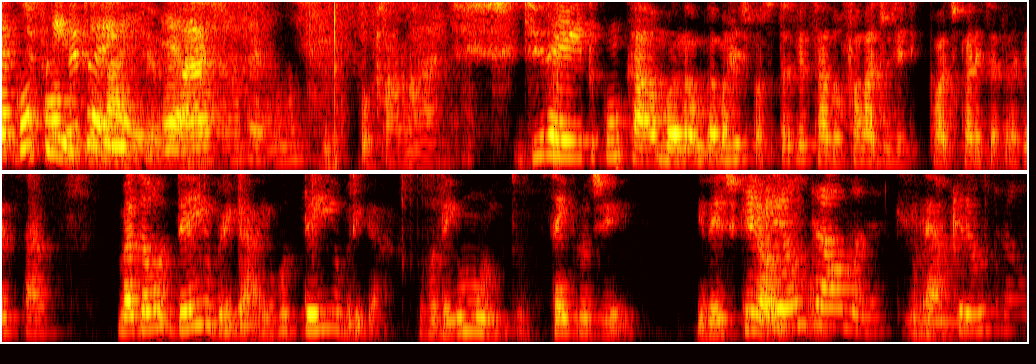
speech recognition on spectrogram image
é de conflito, vai. É. Morar junto é muito difícil. Vou falar de- direito, com calma, não dar uma resposta atravessada. Vou falar de um jeito que pode parecer atravessado. Mas eu odeio brigar, eu odeio brigar. Eu odeio muito. Sempre odiei. E desde Cria criança. um trauma, né? É. Cria um trauma.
